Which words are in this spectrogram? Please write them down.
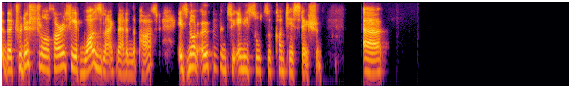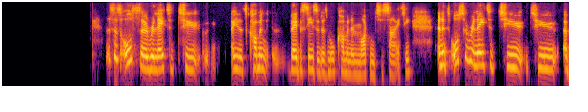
the traditional authority, it was like that in the past, is not open to any sorts of contestation. Uh, This is also related to, it's common, Weber sees it as more common in modern society. And it's also related to, to a,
